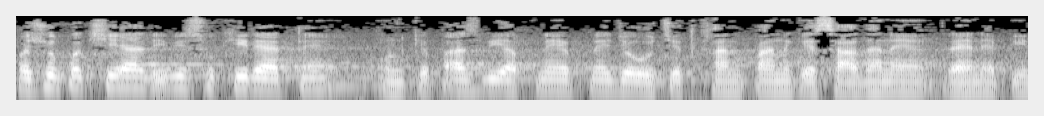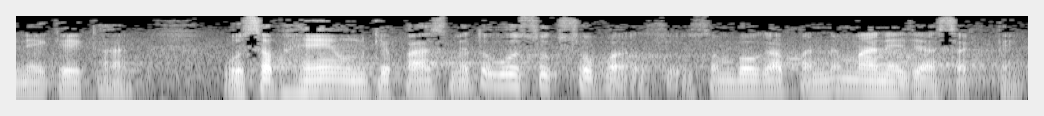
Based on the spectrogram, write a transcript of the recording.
पशु पक्षी आदि भी सुखी रहते हैं। उनके पास भी अपने अपने जो उचित खान पान के साधन है, रहने पीने के खान, वो सब हैं उनके पास में तो वो सुख संभोगापन्न माने जा सकते हैं।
